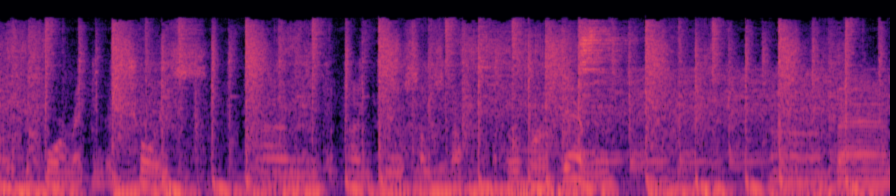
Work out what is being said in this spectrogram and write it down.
or before making a choice and, and do some stuff over again, uh, then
